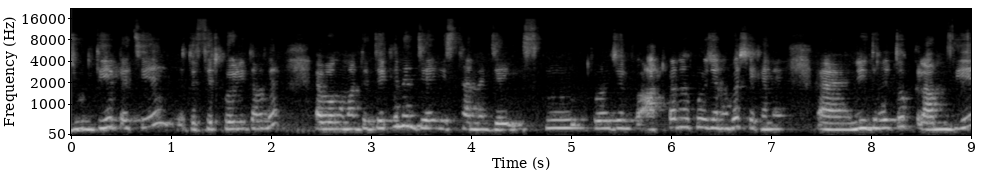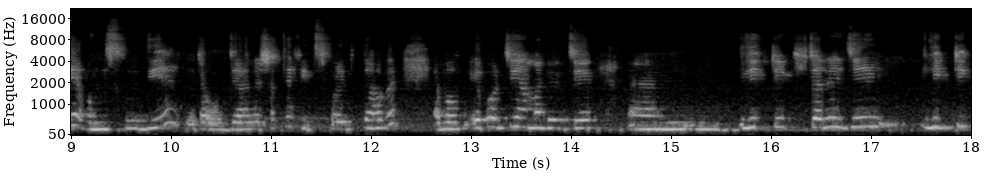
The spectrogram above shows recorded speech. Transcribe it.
জুট দিয়ে পেঁচিয়ে এটা সেট করে নিতে হবে। এবং আমাদের যেখানে যে স্থানে যে স্ক্রু প্রয়োজন, আটকানোর প্রয়োজন হবে, সেখানে নির্ধারিত ক্লাম দিয়ে এবং স্ক্রু দিয়ে এটা দেওয়ালের সাথে ফিক্স করে দিতে হবে। এবং এরপর যে আমাদের যে ইলেকট্রিক হিটারের যে ইলেকট্রিক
